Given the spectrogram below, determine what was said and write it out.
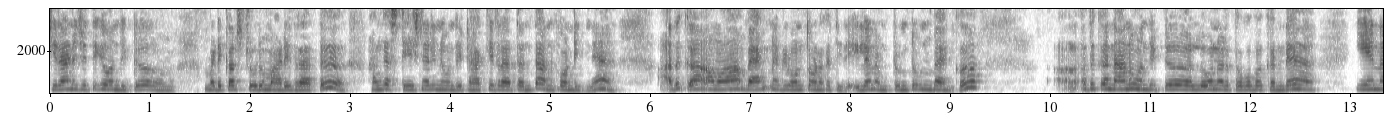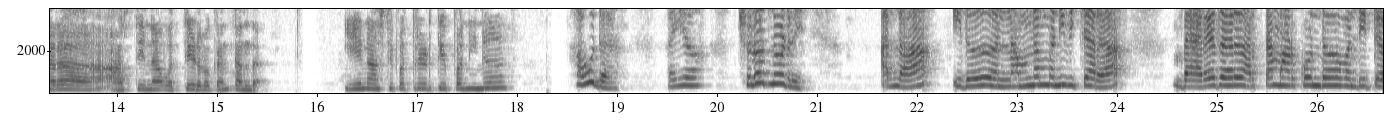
ಕಿರಾಣಿ ಜೊತೆಗೆ ಒಂದಿಟ್ಟು ಮೆಡಿಕಲ್ ಸ್ಟೋರ್ ಮಾಡಿದ್ರಾತ, ಹಂಗೆ ಸ್ಟೇಷನರಿ ಒಂದಿಟ್ಟು ಹಾಕಿದ್ರಾತ ಅಂತ ಅನ್ಕೊಂಡಿದ್ನೆ ಅದಕ್ಕೆ ಅವ ಬ್ಯಾಂಕ್ನಾಗ ಲೋನ್ ತೊಗೊಳಕತ್ತಿದ್ದೆ. ಇಲ್ಲ ನಮ್ಮ ಟುನ್ ಟುನ್ ಬ್ಯಾಂಕು. ಅದಕ್ಕೆ ನಾನು ಒಂದಿಟ್ಟು ಲೋನರ್ ತಗೋಬೇಕಂದೆ, ಏನಾರ ಆಸ್ತಿನ ಒತ್ತಿ ಇಡ್ಬೇಕಂತಂದ ಏನು ಆಸ್ತಿ ಪತ್ರ ಇಡ್ತೀಪ್ಪ ನೀನು? ಹೌದಾ? ಅಯ್ಯೋ, ಚಲೋದ್ ನೋಡ್ರಿ. ಅಲ್ಲ, ಇದು ನಮ್ಮ ನಮ್ಮ ಮನೆ ವಿಚಾರ. ಬ್ಯಾರೆದಾರು ಅರ್ಥ ಮಾಡ್ಕೊಂಡು ಒಂದಿಟ್ಟು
